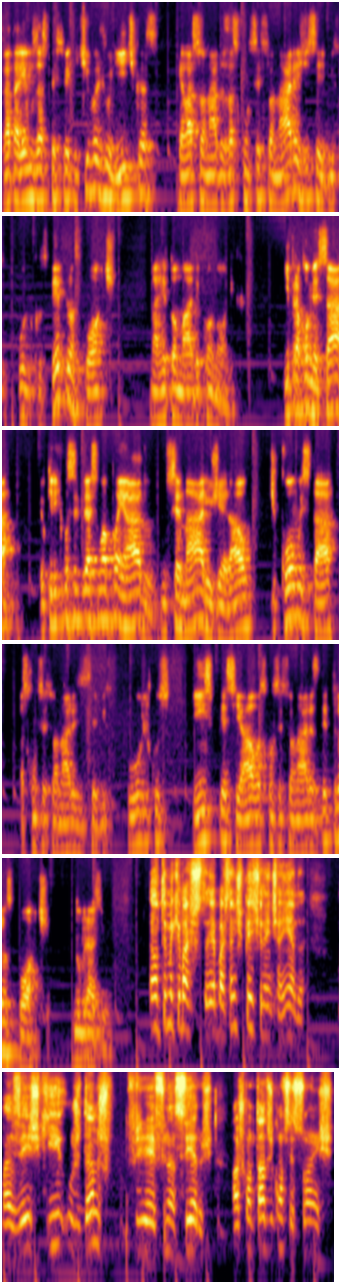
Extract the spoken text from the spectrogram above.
trataremos das perspectivas jurídicas relacionadas às concessionárias de serviços públicos de transporte na retomada econômica. E para começar, eu queria que você tivesse um apanhado, um cenário geral de como está as concessionárias de serviços públicos, em especial as concessionárias de transporte no Brasil. É um tema que é bastante pertinente ainda, uma vez que os danos financeiros aos contratos de concessões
